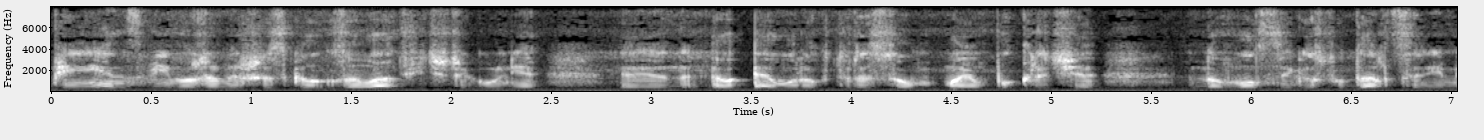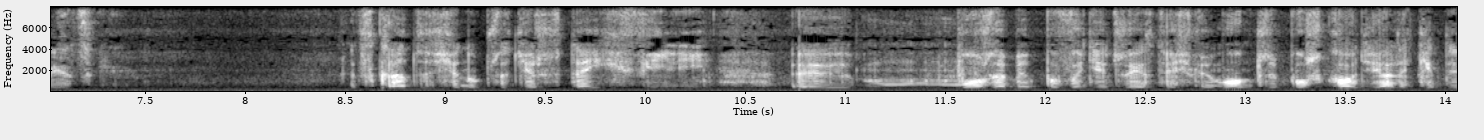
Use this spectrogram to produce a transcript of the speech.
pieniędzmi możemy wszystko załatwić, szczególnie e, euro, które są, mają pokrycie no, w mocnej gospodarce niemieckiej. Zgadza się, no przecież w tej chwili y, możemy powiedzieć, że jesteśmy mądrzy po szkodzie, ale kiedy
